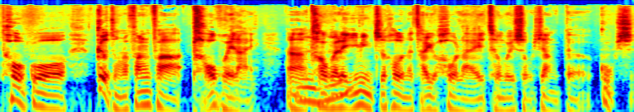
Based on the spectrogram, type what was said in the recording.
透过各种的方法逃回来啊，逃回来一命之后呢，才有后来成为首相的故事。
